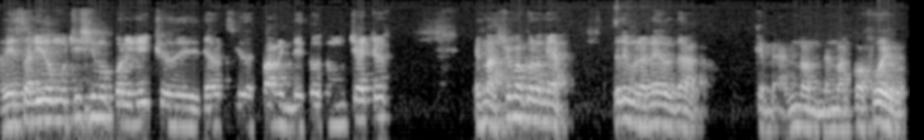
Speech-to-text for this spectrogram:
Había salido muchísimo por el hecho de, haber sido sparring de todos los muchachos. Es más, yo me acuerdo, mira, yo tengo una anécdota que me, me marcó a fuego.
